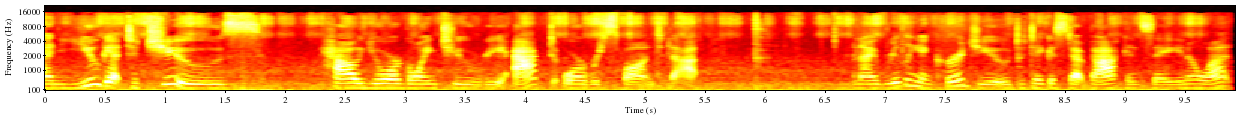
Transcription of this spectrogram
And you get to choose how you're going to react or respond to that. And I really encourage you to take a step back and say, you know what?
